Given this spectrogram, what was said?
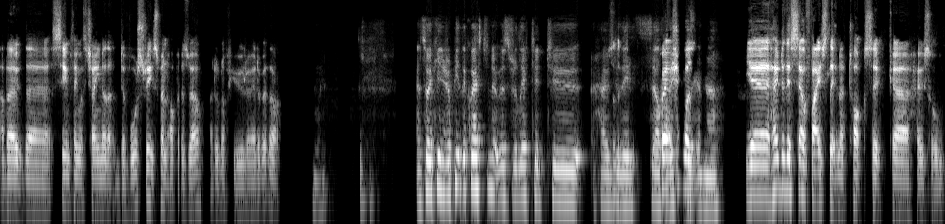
about the same thing with China, that divorce rates went up as well. I don't know if you read about that. And so, can you repeat the question? It was related to how So do they self isolate in a Yeah, how do they self isolate in a toxic uh, household?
